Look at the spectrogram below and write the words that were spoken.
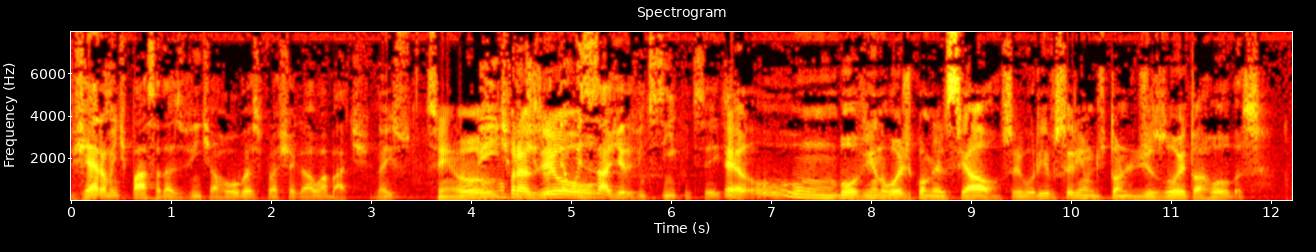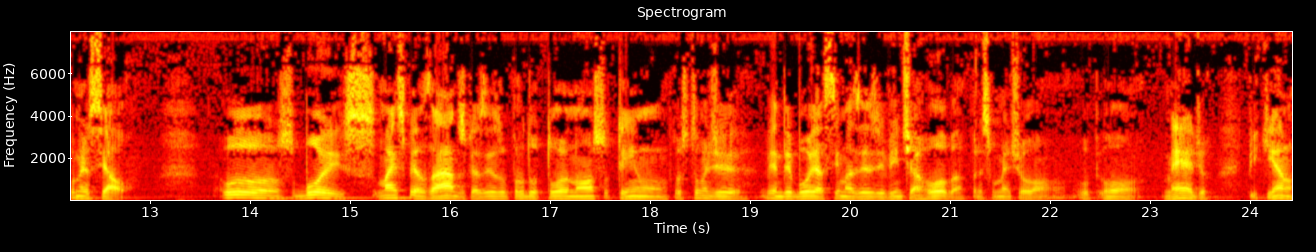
geralmente passa das 20 arrobas para chegar ao abate, não é isso? Sim, o, 20, no Brasil... 22, tem alguns exageros, 25, 26. É, um bovino hoje comercial, frigorífico, seriam de torno de 18 arrobas, comercial. Os bois mais pesados, que às vezes o produtor nosso tem um costume de vender boi acima, às vezes, de 20 arroba, principalmente o, o, o médio, pequeno,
